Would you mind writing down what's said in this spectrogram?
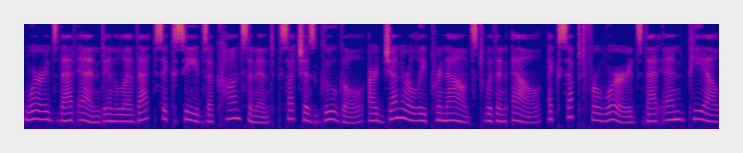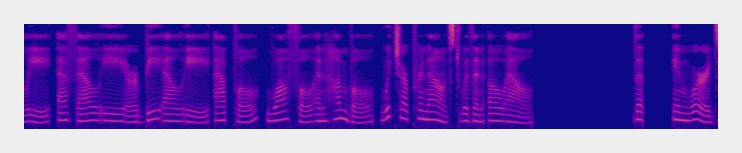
Words that end in la that succeeds a consonant such as Google are generally pronounced with an l, except for words that end ple, fle or ble apple, waffle and humble, which are pronounced with an ol. The in words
